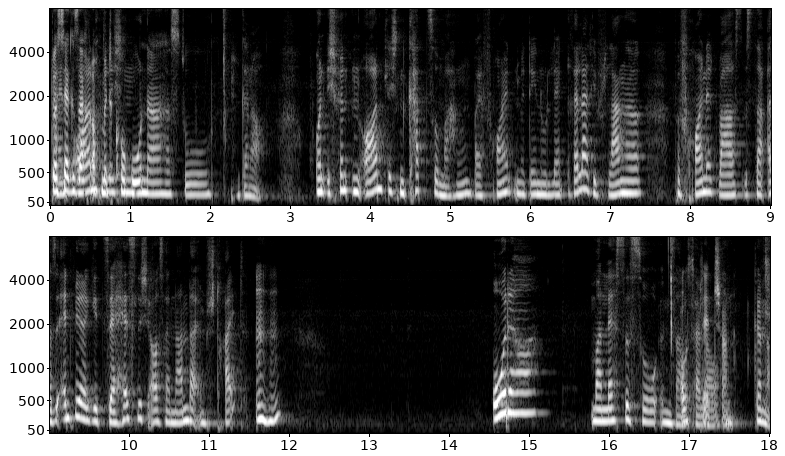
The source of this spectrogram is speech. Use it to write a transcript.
Du hast ja gesagt, auch mit Corona hast du. Genau. Und ich finde, einen ordentlichen Cut zu machen bei Freunden, mit denen du relativ lange befreundet warst, ist da. Also entweder geht es sehr hässlich auseinander im Streit. Mhm. Oder man lässt es so im Sand Ausplätschern. verlaufen. Genau.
